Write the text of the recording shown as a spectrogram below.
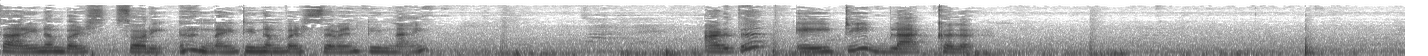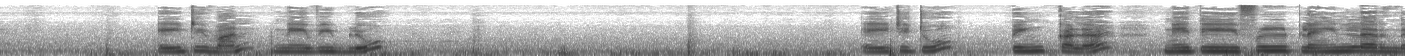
sorry numbers sorry ninety number seventy nine அடுத்து eighty black colour eighty one navy blue eighty two pink colour நேத்தி ஃபுல் பிளெயினில் இருந்த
